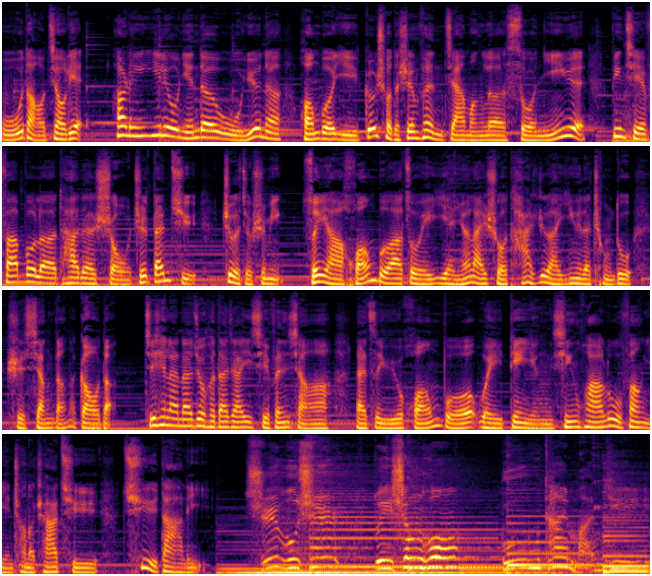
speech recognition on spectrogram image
舞蹈教练。二零一六年的五月呢，黄渤以歌手的身份加盟了索尼音乐，并且发布了他的首支单曲《这就是命》。所以啊，黄渤啊，作为演员来说，他热爱音乐的程度是相当的高的。接下来呢，就和大家一起分享啊，来自于黄渤为电影《心花怒放》演唱的插曲《去大理》。是不是对生活不太满意？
